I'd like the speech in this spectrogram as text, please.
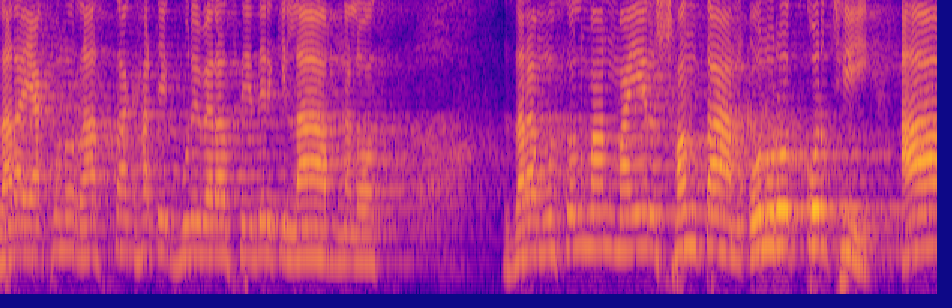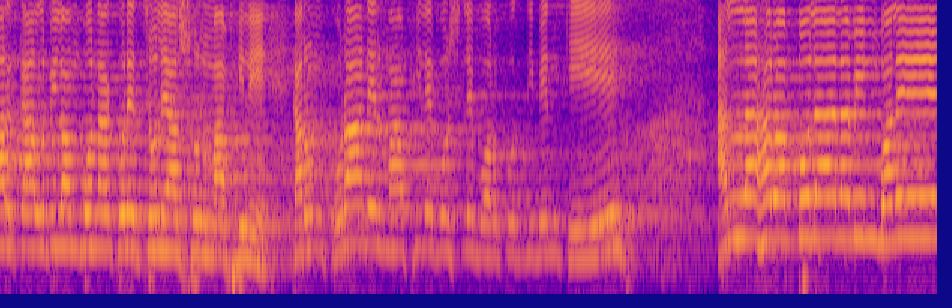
যারা এখনও রাস্তাঘাটে ঘুরে বেড়াচ্ছে, এদের কি লাভ না লস? যারা মুসলমান মায়ের সন্তান অনুরোধ করছি, আর কাল বিলম্ব না করে চলে আসুন মাহফিলে। কারণ কোরআনের মাহফিলে বসলে বরকত দিবেন কে? আল্লাহ রাব্বুল আলামিন বলেন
